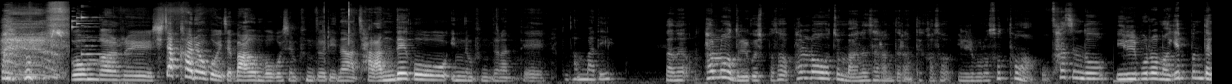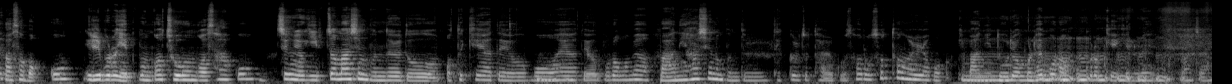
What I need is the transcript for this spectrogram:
무언가를 시작하려고 이제 마음 먹으신 분들이나 잘 안 되고 있는 분들한테 또 한마디? 나는 팔로워 늘고 싶어서 팔로워 좀 많은 사람들한테 가서 일부러 소통하고 사진도 일부러 막 예쁜 데 가서 먹고 일부러 예쁜 거 좋은 거 사고 지금 여기 입점하신 분들도 어떻게 해야 돼요 뭐 음. 해야 돼요 물어보면 많이 하시는 분들 댓글도 달고 서로 소통하려고 그렇게 많이 음, 노력을 해보라고 음, 음, 그렇게 음, 얘기를 해 음, 음, 맞아요.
